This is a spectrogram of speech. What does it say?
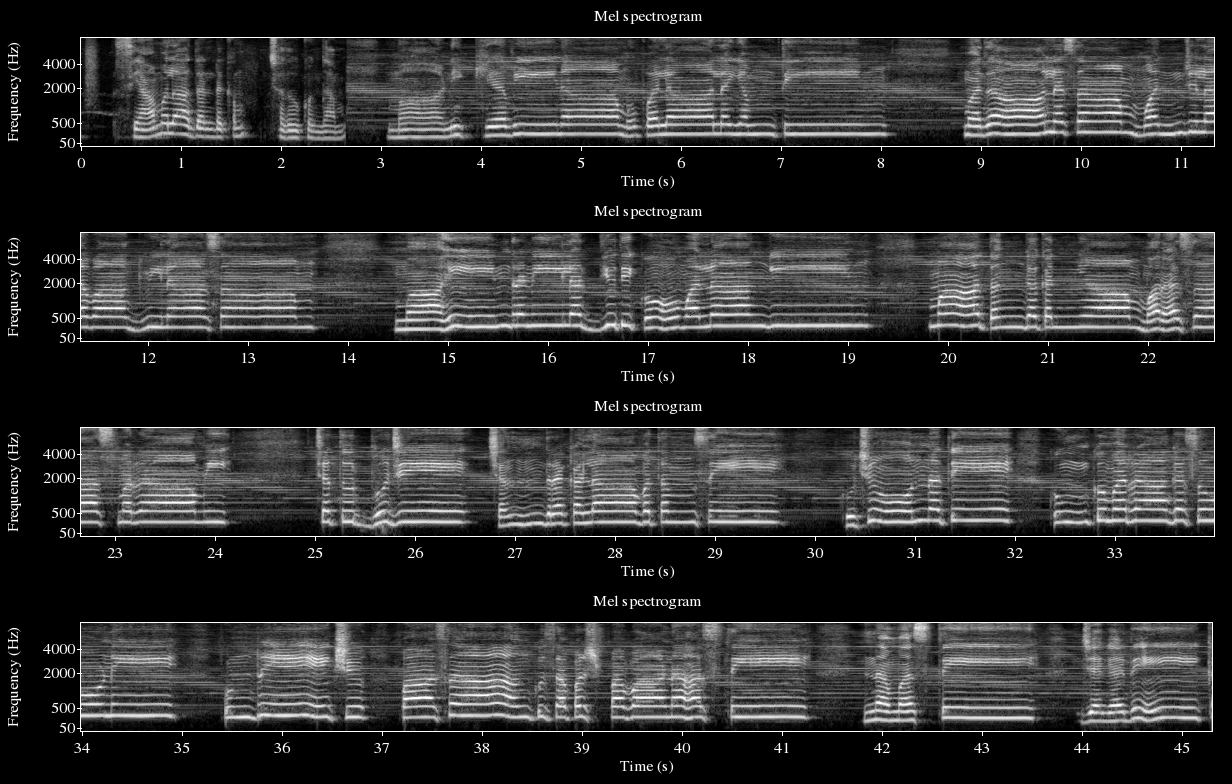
శ్యామలా దండకం చదువుకుందాం. మాణిక్య వీణాముపలాలయం తీం. మదాలసాం మంజుల వాగ్విలాసాం. माहेन्द्रनीलद्युतिकोमलाङ्गीं मातङ्गकन्यां मनसा स्मरामि चतुर्भुजे चन्द्रकलावतंसे कुचोन्नते कुङ्कुमरागसोणे पुण्ड्रेक्षु पासाङ्कुशपुष्पबाणहस्ते नमस्ते जगदेकमातः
